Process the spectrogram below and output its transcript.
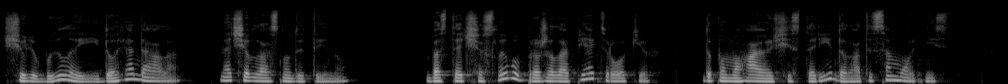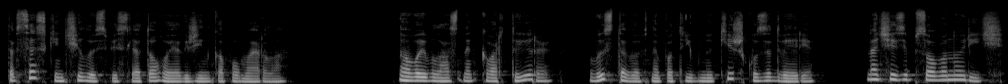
що любила її й доглядала, наче власну дитину. Бастет щасливо прожила п'ять років, допомагаючи старій долати самотність, та все скінчилось після того, як жінка померла. Новий власник квартири виставив непотрібну кішку за двері, наче зіпсовану річ,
